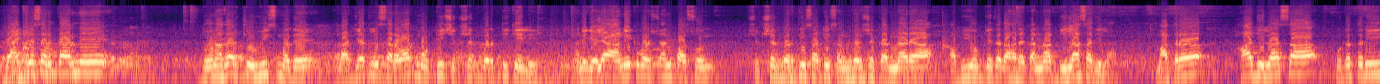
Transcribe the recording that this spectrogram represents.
राज्य सरकारने दोन हजार चोवीसमध्ये राज्यातली सर्वात मोठी शिक्षक भरती केली आणि गेल्या अनेक वर्षांपासून शिक्षक भरतीसाठी संघर्ष करणाऱ्या अभियोग्यताधारकांना दिलासा दिला. मात्र हा दिलासा कुठंतरी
